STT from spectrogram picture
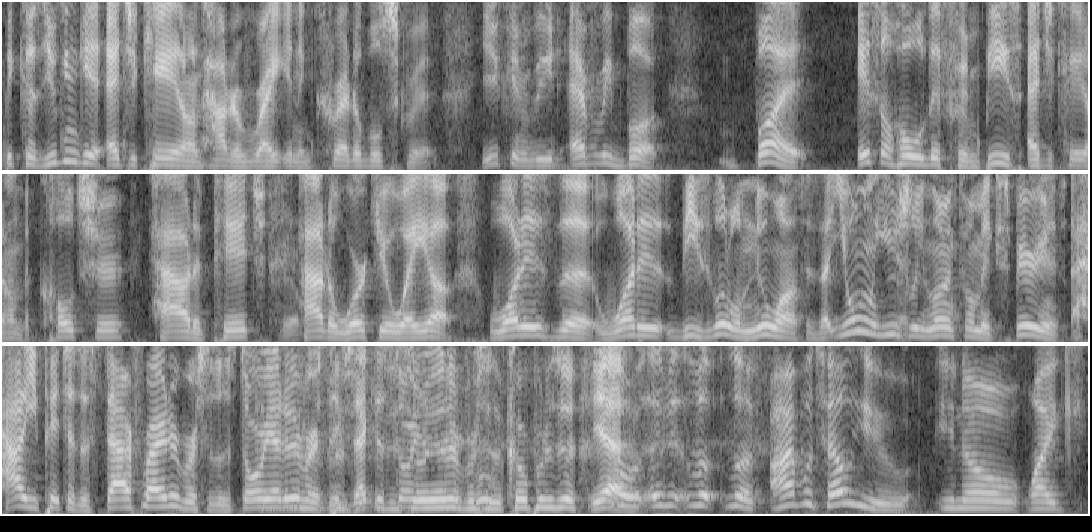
because you can get educated on how to write an incredible script. You can read every book, but it's a whole different beast educated on the culture how to pitch Yep. how to work your way up what is the what is these little nuances that you only usually learn from experience how do you pitch as a staff writer versus a story editor versus versus executive the story editor versus the co-producer. Yeah. No, look, look, I will tell you, you know, like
